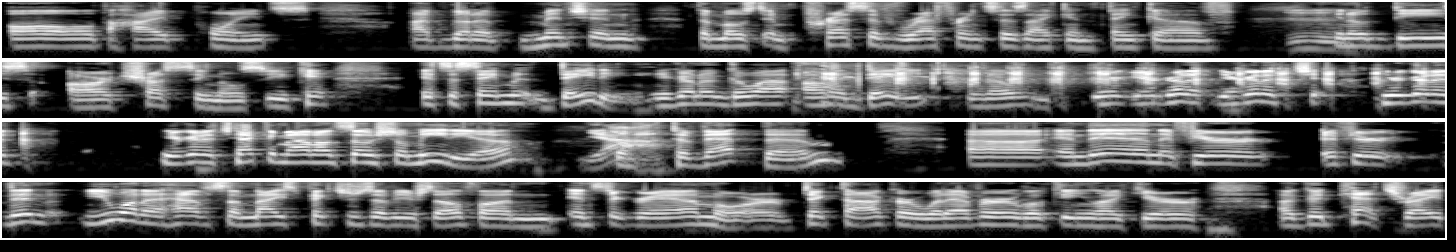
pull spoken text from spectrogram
all the high points. I'm going to mention the most impressive references I can think of. Mm. You know, these are trust signals. So you can't, it's the same dating. You're going to go out on a date. You know, you're, you're gonna you're gonna ch- you're gonna you're gonna check them out on social media. Yeah. To, to vet them, uh, and then if you're if you're then you want to have some nice pictures of yourself on Instagram or TikTok or whatever, looking like you're a good catch, right?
